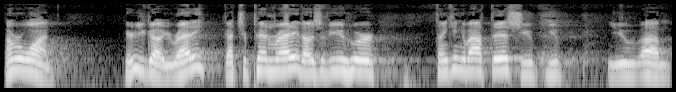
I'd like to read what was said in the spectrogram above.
Number one, here you go. You ready? Got your pen ready? Those of you who are thinking about this, you, you, you um,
